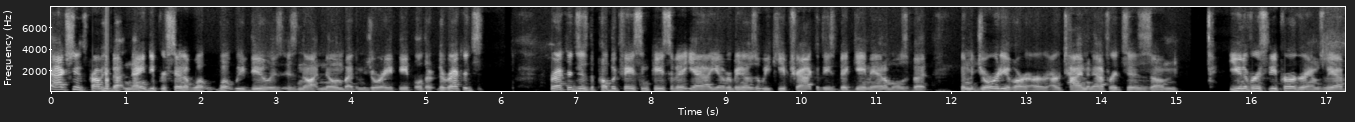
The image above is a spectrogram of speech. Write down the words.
Actually, it's probably about ninety percent of what what we do is is not known by the majority of people. The, the records records is the public facing piece of it. Yeah, know, everybody knows that we keep track of these big game animals, but the majority of our our, our time and efforts is um, university programs. We have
